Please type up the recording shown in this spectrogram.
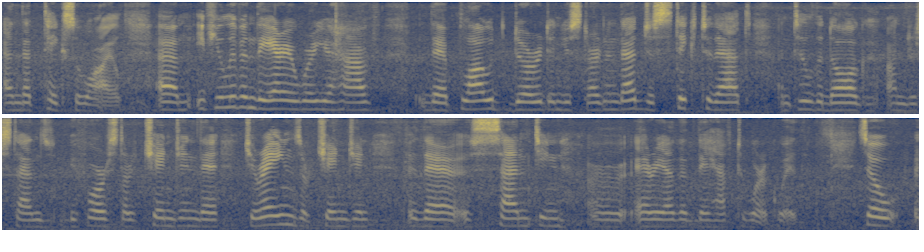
and that takes a while. Um, if you live in the area where you have the plowed dirt and you start in that, just stick to that until the dog understands before start changing the terrains or changing the scenting uh, area that they have to work with. So uh,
